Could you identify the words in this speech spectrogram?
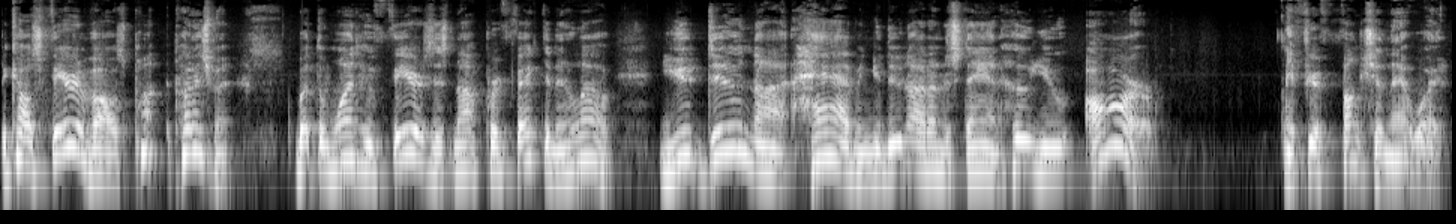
Because fear involves punishment. But the one who fears is not perfected in love. You do not have and you do not understand who you are if you function that way.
